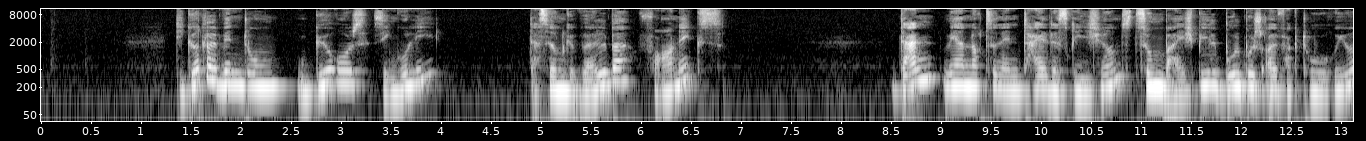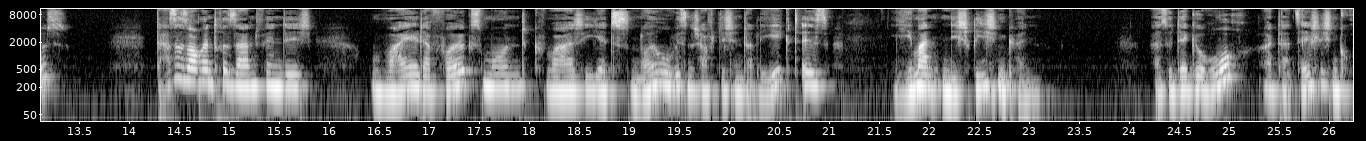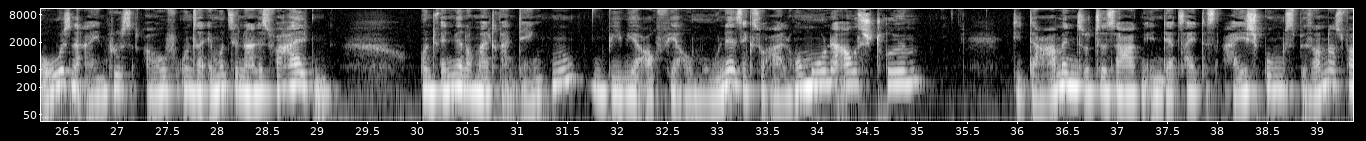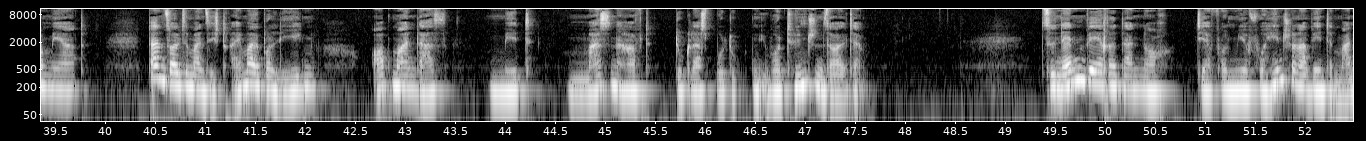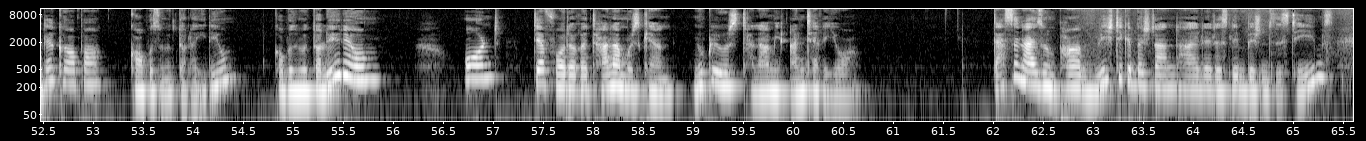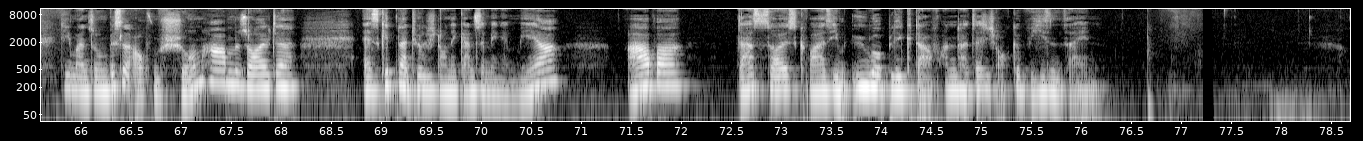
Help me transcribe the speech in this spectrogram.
die Gürtelwindung Gyrus singuli, das Hirngewölbe Fornix. Dann wären noch zu nennen Teil des Riechhirns, zum Beispiel Bulbus olfactorius. Das ist auch interessant, finde ich, weil der Volksmund quasi jetzt neurowissenschaftlich hinterlegt ist, jemanden nicht riechen können. Also der Geruch hat tatsächlich einen großen Einfluss auf unser emotionales Verhalten. Und wenn wir nochmal dran denken, wie wir auch Pheromone, Sexualhormone ausströmen, die Damen sozusagen in der Zeit des Eisprungs besonders vermehrt, dann sollte man sich dreimal überlegen, ob man das mit massenhaft Douglas-Produkten übertünchen sollte. Zu nennen wäre dann noch der von mir vorhin schon erwähnte Mandelkörper, Corpus amygdaloideum, Corpus amygdaloideum und der vordere Thalamuskern, Nucleus thalami anterior. Das sind also ein paar wichtige Bestandteile des limbischen Systems, die man so ein bisschen auf dem Schirm haben sollte. Es gibt natürlich noch eine ganze Menge mehr, aber das soll es quasi im Überblick davon tatsächlich auch gewesen sein.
